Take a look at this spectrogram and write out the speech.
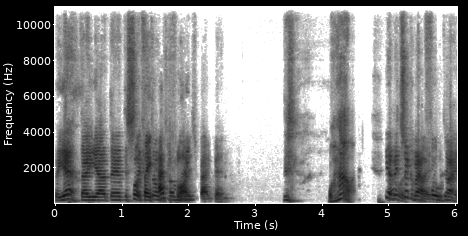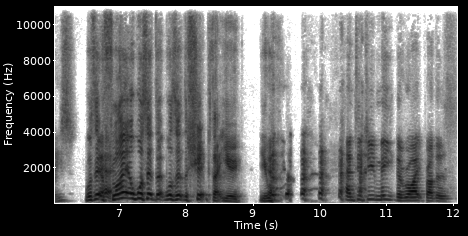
But yeah, they uh, they had the Well, they had flights back then. Wow, Yeah, they took about four days. was it Yeah. a flight or was it that was it the ship that you you? And did you meet the Wright brothers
